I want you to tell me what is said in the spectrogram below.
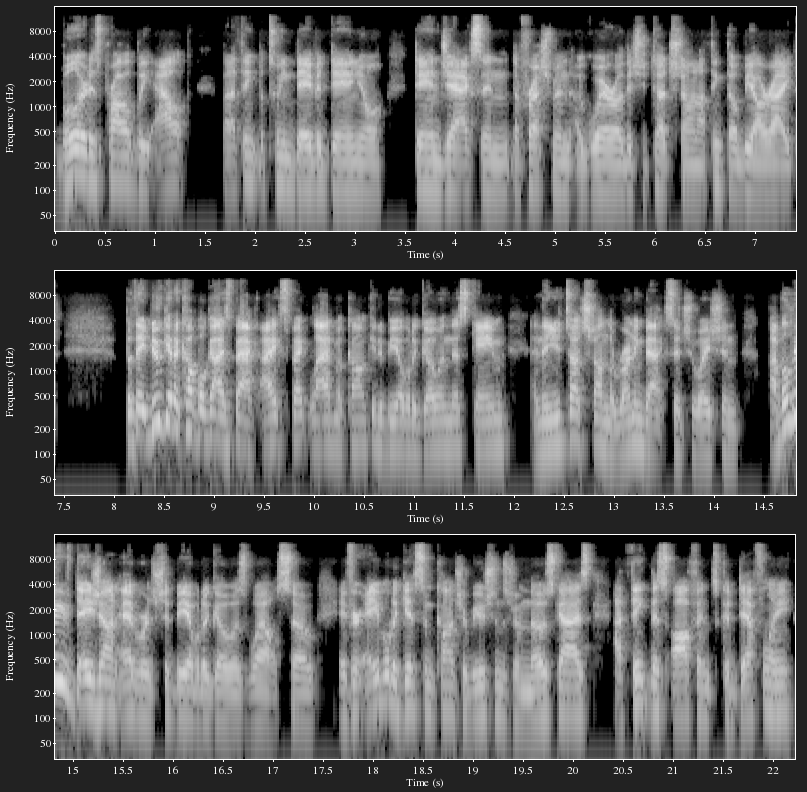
Bullard is probably out, but I think between David Daniel, Dan Jackson, the freshman Aguero that you touched on, I think they'll be all right. But they do get a couple guys back. I expect Ladd McConkey to be able to go in this game. And then you touched on the running back situation. I believe Daijun Edwards should be able to go as well. So if you're able to get some contributions from those guys, I think this offense could definitely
